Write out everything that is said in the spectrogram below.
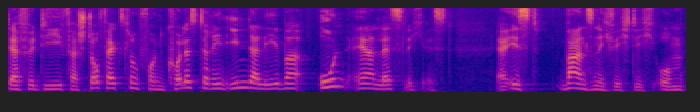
der für die Verstoffwechslung von Cholesterin in der Leber unerlässlich ist. Er ist wahnsinnig wichtig, um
